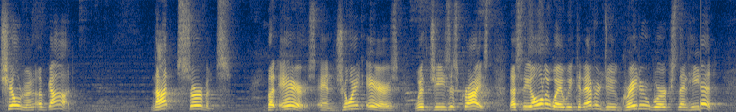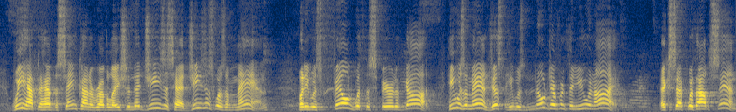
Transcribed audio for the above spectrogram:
children of God. Not servants, but heirs and joint heirs with Jesus Christ. That's the only way we can ever do greater works than He did. We have to have the same kind of revelation that Jesus had. Jesus was a man, but He was filled with the Spirit of God. He was a man, just He was no different than you and I, except without sin.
